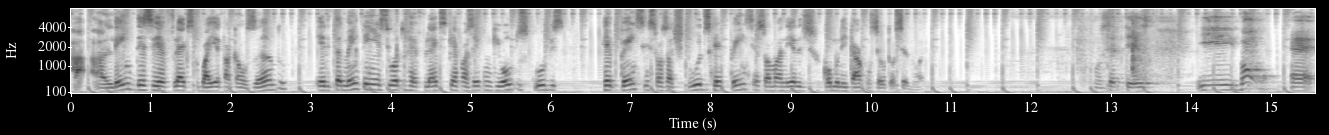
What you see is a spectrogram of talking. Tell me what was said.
a, além desse reflexo que o Bahia está causando, ele também tem esse outro reflexo que é fazer com que outros clubes repensem suas atitudes, repensem sua maneira de se comunicar com seu torcedor. Com certeza. E, bom, é,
